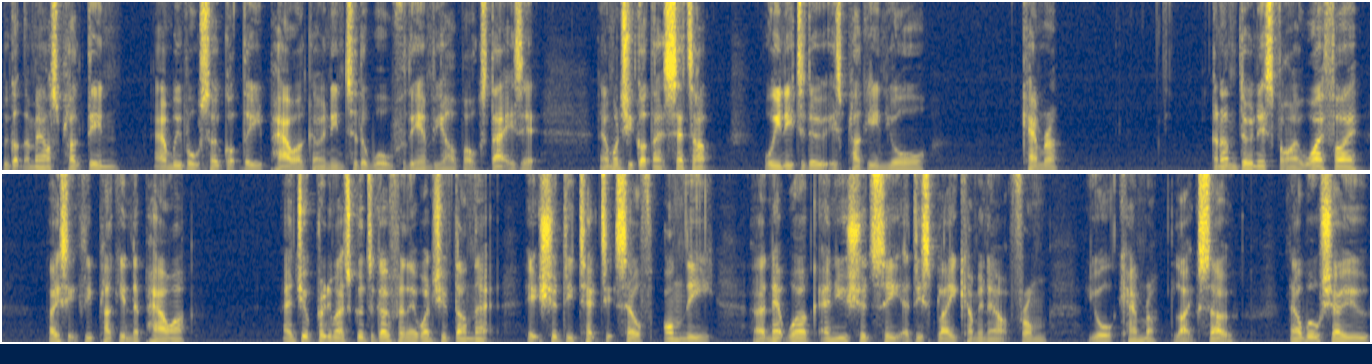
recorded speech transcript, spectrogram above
we've got the mouse plugged in, and we've also got the power going into the wall for the NVR box. That is it. Now once you've got that set up, all you need to do is plug in your camera, and I'm doing this via Wi-Fi. Basically plug in the power, and you're pretty much good to go from there. Once you've done that, it should detect itself on the uh, network and you should see a display coming out from your camera like so. Now we'll show you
